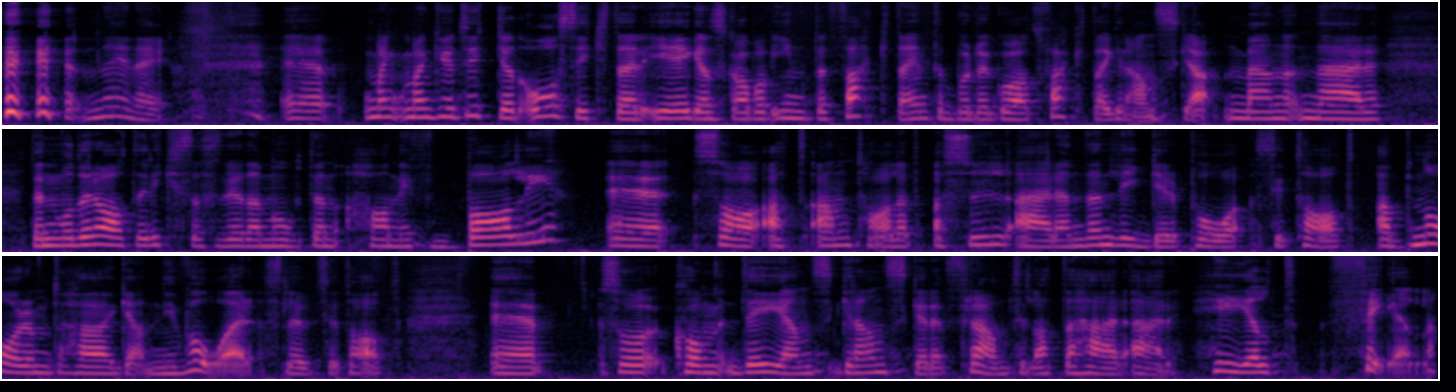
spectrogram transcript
nej, nej. Eh, man, man kan ju tycka att åsikter i egenskap av inte fakta inte borde gå att faktagranska. Men när den moderata riksdagsledamoten Hanif Bali eh, sa att antalet asylärenden ligger på citat abnormt höga nivåer, slutcitat. Eh, så kom DNs granskare fram till att det här är helt fel.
